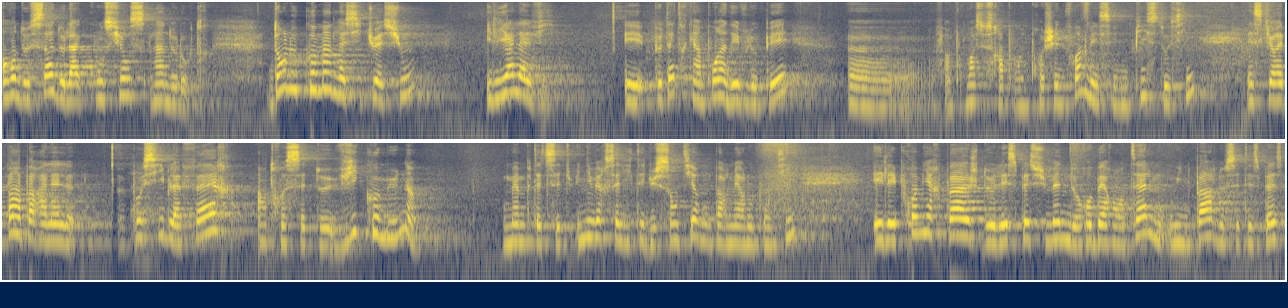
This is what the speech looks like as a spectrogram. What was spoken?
en deçà de la conscience l'un de l'autre. Dans le commun de la situation, il y a la vie. Et peut-être qu'un point à développer, enfin pour moi ce sera pour une prochaine fois, mais c'est une piste aussi. Est-ce qu'il n'y aurait pas un parallèle possible à faire entre cette vie commune ou même peut-être cette universalité du sentir dont parle Merleau-Ponty, et les premières pages de l'espèce humaine de Robert Antelme, où il parle de cette espèce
